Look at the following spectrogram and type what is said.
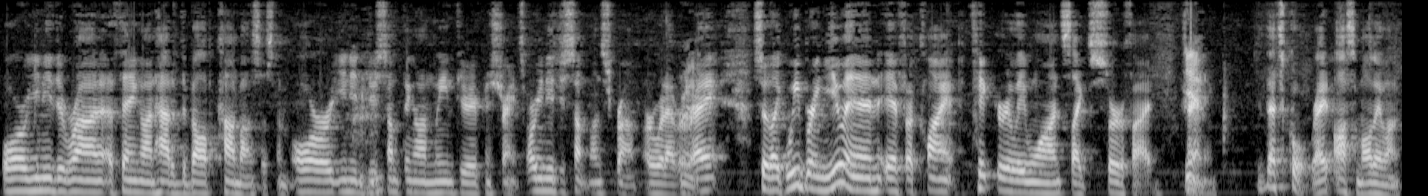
or you need to run a thing on how to develop a Kanban system, or you need to do Mhm. something on lean theory of constraints, or you need to do something on Scrum or whatever, Right. right? So like we bring you in if a client particularly wants like certified Yeah. training. That's cool, right? Awesome all day long.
